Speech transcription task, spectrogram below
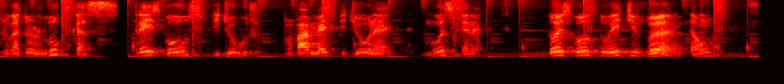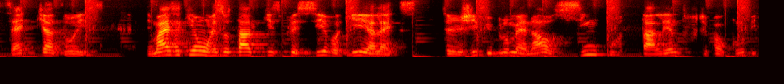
O jogador Lucas, três gols, pediu, provavelmente pediu, né? Música, né? Dois gols do Edivan, então 7 a 2 E mais aqui um resultado aqui expressivo aqui, Alex. Sergipe Blumenau 5, Talento Futebol Clube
